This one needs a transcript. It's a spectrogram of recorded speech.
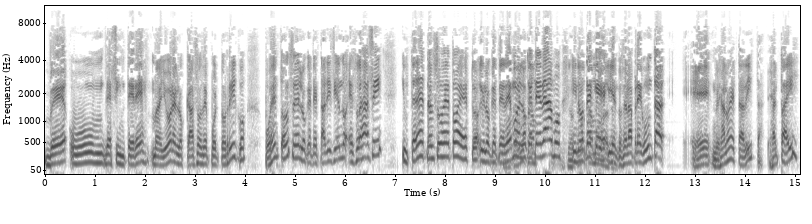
ve un desinterés mayor en los casos de Puerto Rico, pues entonces lo que te está diciendo, eso es así, y ustedes están sujetos a esto, y lo que te demos es lo que te damos, y no te quejes. Y entonces la pregunta eh, no es a los estadistas, es al país.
